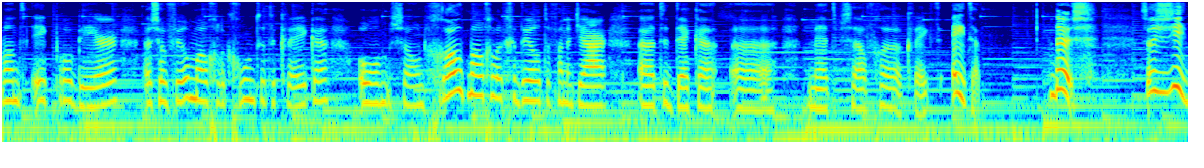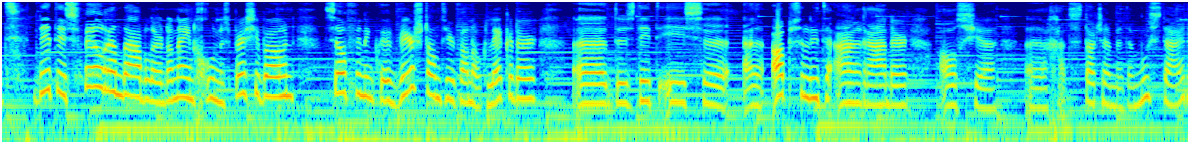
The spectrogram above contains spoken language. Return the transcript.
Want ik probeer zoveel mogelijk groenten te kweken. Om zo'n groot mogelijk gedeelte van het jaar te dekken met zelfgekweekt eten. Dus, zoals je ziet, dit is veel rendabeler dan één groene spersieboon. Zelf vind ik de weerstand hiervan ook lekkerder. dus dit is een absolute aanrader als je gaat starten met een moestuin.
